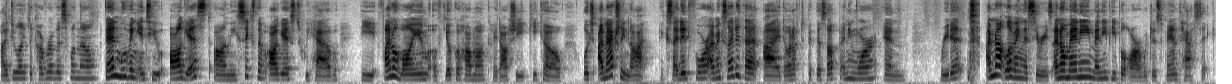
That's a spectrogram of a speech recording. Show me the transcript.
I do like the cover of this one though. Then moving into August, on the 6th of August, we have the final volume of Yokohama Kaidashi Kiko, which I'm actually not excited for. I'm excited that I don't have to pick this up anymore and read it. I'm not loving this series. I know many, many people are, which is fantastic.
